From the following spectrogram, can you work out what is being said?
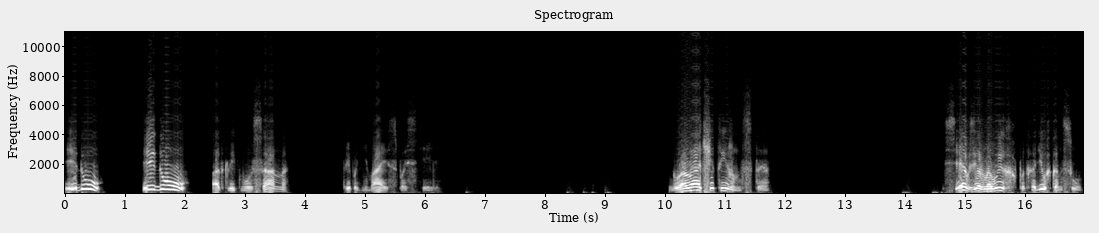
«Иду! Иду!» — откликнулась Анна, приподнимаясь с постели. Глава четырнадцатая. Сев зерновых подходил к концу.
